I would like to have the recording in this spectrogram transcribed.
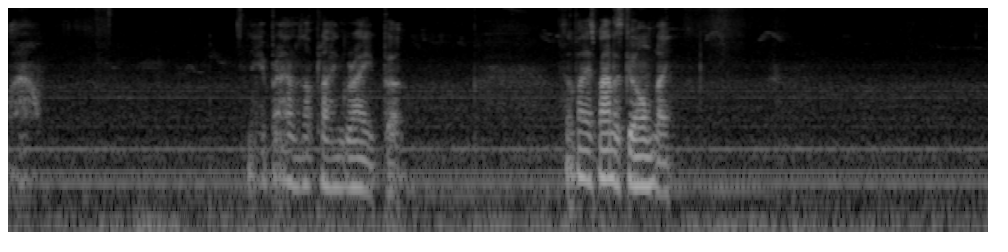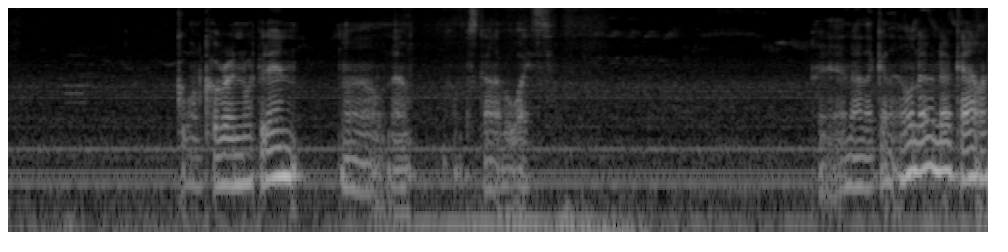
Wow. Neil Brown's not playing great, but he's not playing as bad as Gormley. Go on, cover and whip it in. Oh no, that's kind of a waste. Yeah, now they're gonna. Oh no, no counter.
